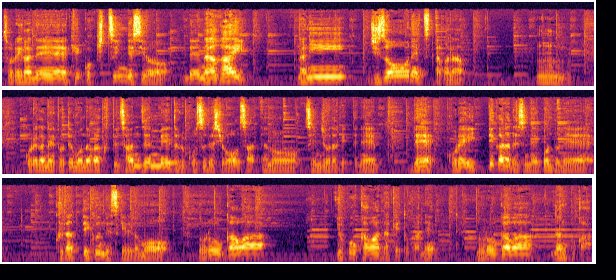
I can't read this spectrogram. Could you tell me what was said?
それがね結構きついんですよ。で長い。何地蔵をねっつったかな。うん。これがねとても長くて 3000m 越すでしょ。あの戦場岳ってね。でこれ行ってからですね今度ね下っていくんですけれども野呂川横川岳とかね野呂川なんとか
